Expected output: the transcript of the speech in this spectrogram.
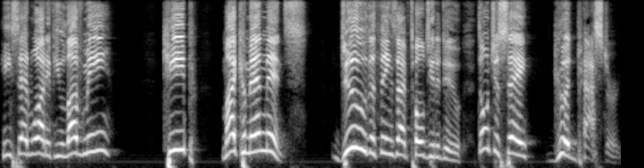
he said what? If you love me, keep my commandments. Do the things I've told you to do. Don't just say, good pastor,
